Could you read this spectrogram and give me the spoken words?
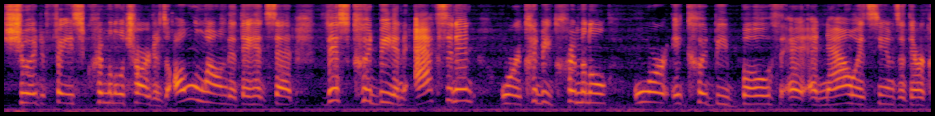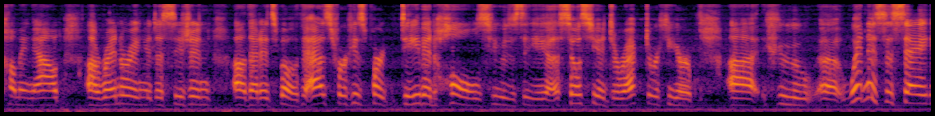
should face criminal charges. All along that they had said this could be an accident or it could be criminal or it could be both. And now it seems that they're coming out, uh, rendering a decision uh, that it's both. As for his part, David Halls, who is the associate director here, uh, who uh, witnesses say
